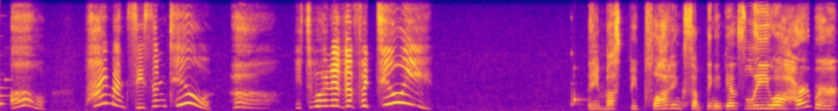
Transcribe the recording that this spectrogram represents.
Oh, Paimon sees them too. it's one of the Fatui. They must be plotting something against Liyue Harbor.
